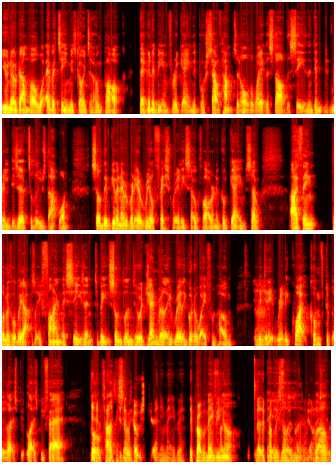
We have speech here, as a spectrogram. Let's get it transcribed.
you know damn well whatever team is going to home park, they're going to be in for a game. They pushed Southampton all the way at the start of the season and didn't really deserve to lose that one. So they've given everybody a real fist, really, so far in a good game. So I think Plymouth will be absolutely fine this season to beat Sunderland, who are generally really good away from home. Mm. They did mm. it really quite comfortably. Let's be, let's be fair. Didn't but, fancy like the coach journey, maybe they probably maybe flew. not. No, they probably flew. well,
